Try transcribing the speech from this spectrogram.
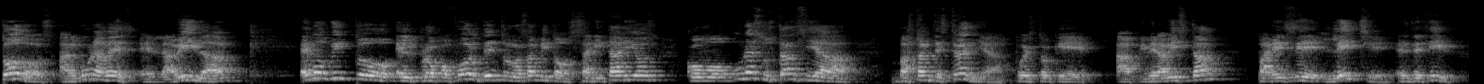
Todos alguna vez en la vida hemos visto el propofol dentro de los ámbitos sanitarios como una sustancia bastante extraña, puesto que a primera vista parece leche, es decir,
